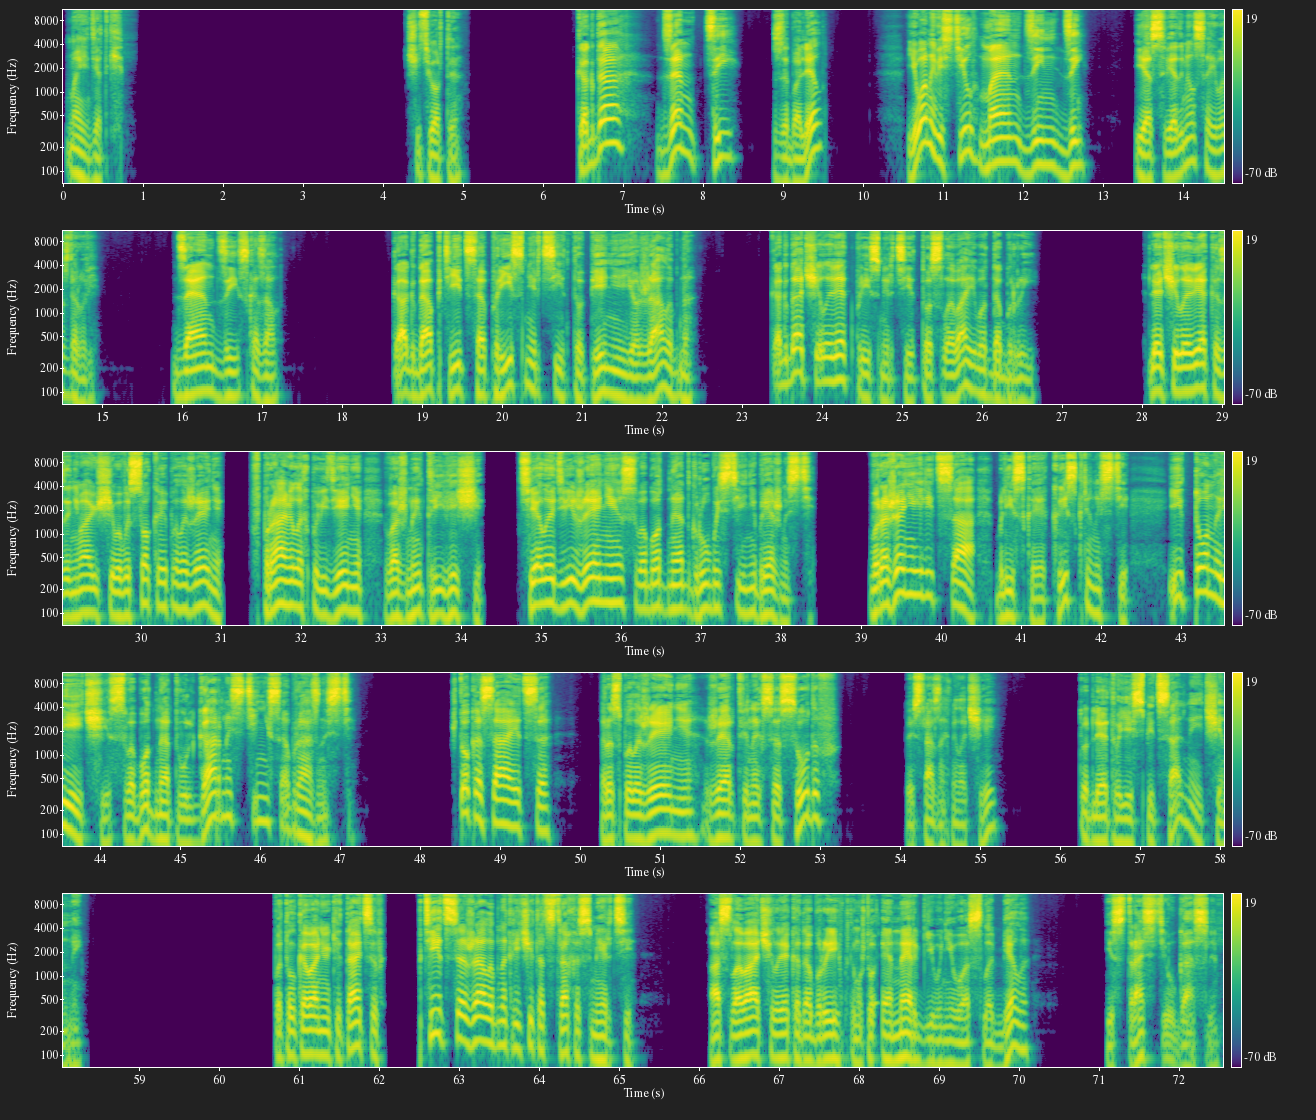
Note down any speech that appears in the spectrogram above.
мои детки. Четвертое. Когда Цзэн Ци заболел, его навестил Мэн Цзинь Цзи и осведомился о его здоровье. Цзэн Цзи сказал, «Когда птица при смерти, то пение ее жалобно, когда человек при смерти, то слова его добры. Для человека, занимающего высокое положение, в правилах поведения важны три вещи — телодвижение, свободное от грубости и небрежности, выражение лица, близкое к искренности, и тон речи, свободный от вульгарности и несообразности. Что касается расположения жертвенных сосудов, то есть разных мелочей, то для этого есть специальные чины. По толкованию китайцев, птица жалобно кричит от страха смерти, а слова человека добры, потому что энергия у него ослабела и страсти угасли.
